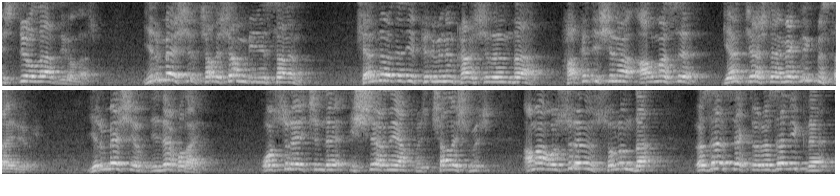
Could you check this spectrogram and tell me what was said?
istiyorlar diyorlar. 25 yıl çalışan bir insanın kendi ödediği priminin karşılığında hak edişini alması genç yaşta emeklilik mi sayılıyor? 25 yıl dile kolay. O süre içinde iş yerini yapmış, çalışmış ama o sürenin sonunda özel sektör özellikle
